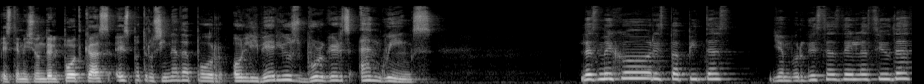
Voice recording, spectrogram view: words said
Esta emisión del podcast es patrocinada por Oliverius Burgers and Wings. Las mejores papitas y hamburguesas de la ciudad.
